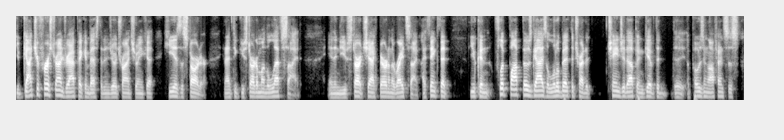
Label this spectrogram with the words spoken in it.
You've got your first round draft pick invested in Joe Tryon Shoyinka. He is the starter. And I think you start him on the left side. And then you start Shaq Barrett on the right side. I think that you can flip flop those guys a little bit to try to change it up and give the, the opposing offenses –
